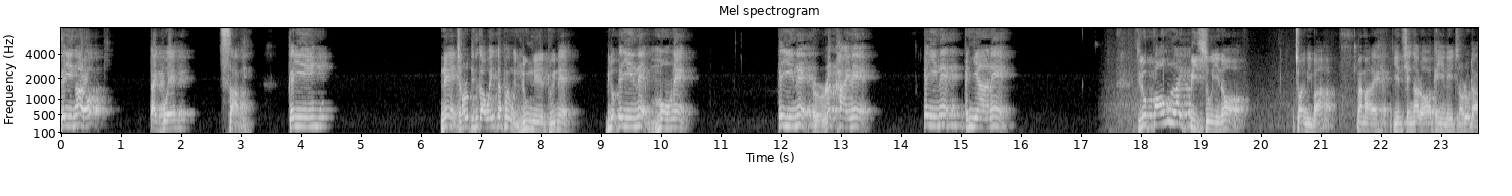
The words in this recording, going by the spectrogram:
ကရင်ကတော့တိုက်ပွဲစပြီကရင်နဲ့ကျွန်တော်တို့ပြည်သူ့ကာကွယ်ရေးတပ်ဖွဲ့ဝင်လူငယ်တွေနဲ့ပြီးတော့ကရင်နဲ့မွန်နဲ့ကရင်နဲ့ရခိုင်နဲ့ကရင်နဲ့အညာနဲ့ဒီလိုပေါင်းလိုက်ပြီဆိုရင်တော့ ကြွိုင်ပြီပါမှန်ပါတယ်ယင်ချိန်ကတော့ကရင်နေကျွန်တော်တို့ဒါ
